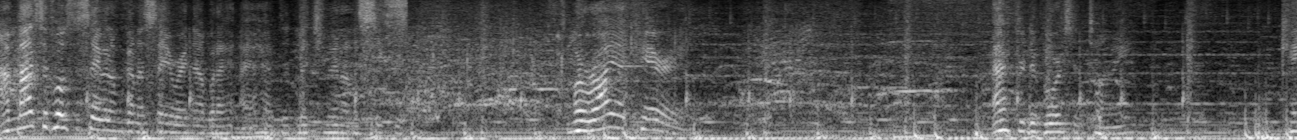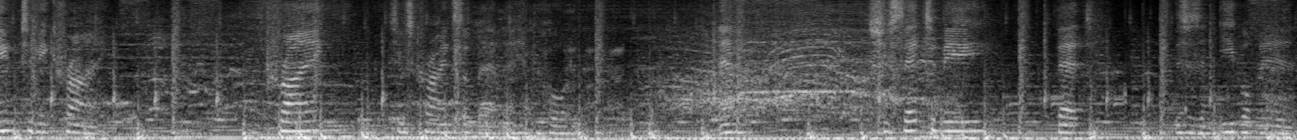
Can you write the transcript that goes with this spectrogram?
I'm not supposed to say what I'm gonna say right now, but I, I have to let you in on a secret. Mariah Carey, after divorce divorcing Tommy, came to me crying. Crying. She was crying so bad I had to hold her. She said to me that this is an evil man.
